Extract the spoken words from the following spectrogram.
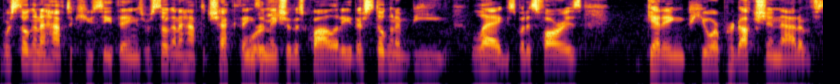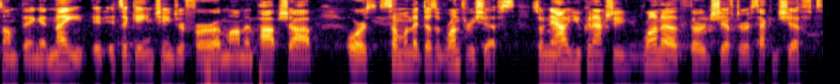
We're still going to have to QC things. We're still going to have to check things and make sure there's quality. There's still going to be legs, but as far as getting pure production out of something at night, it, it's a game changer for a mom and pop shop or someone that doesn't run three shifts. So now you can actually run a third shift or a second shift.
